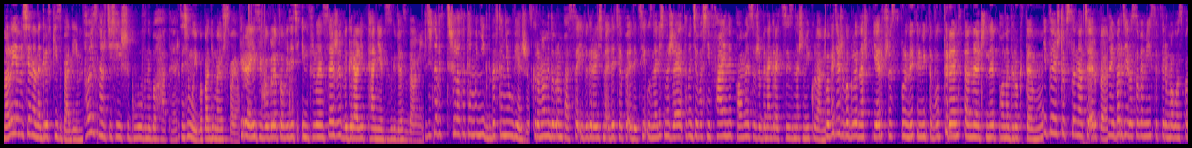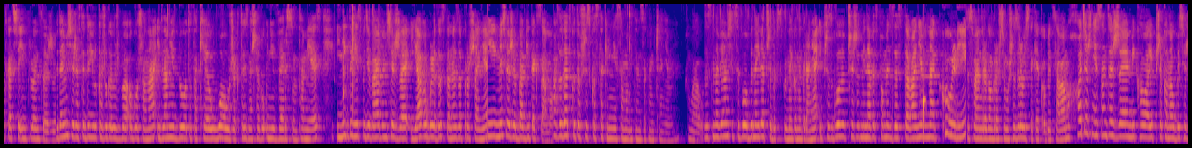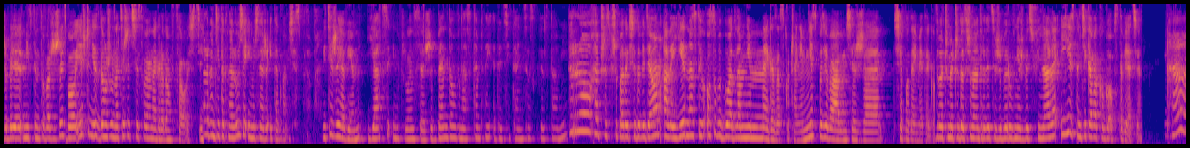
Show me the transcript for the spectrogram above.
Malujemy się na nagrywki z Bagim. To jest nasz dzisiejszy główny bohater. W sensie mój, bo Bagi ma już swoją. Crazy w ogóle powiedzieć, influencerzy wygrali taniec z gwiazdami. Przecież nawet 3 lata temu nikt by w to nie uwierzył. Skoro mamy dobrą pasę i wygraliśmy edycja po edycji, uznaliśmy, że to będzie właśnie fajny pomysł, żeby nagrać coś z naszymi kulami. Powiedzieć, że w ogóle nasz pierwszy wspólny filmik to był trend taneczny ponad rok temu. I to jeszcze w Senacie RP. Najbardziej losowe miejsce, w którym mogą spotkać się influencerzy. Wydaje mi się, że wtedy Julka Żuga już była ogłoszona i dla mnie było to takie wow, że ktoś z naszego uniwersum tam jest i nigdy nie spodziewałabym się, że ja w ogóle dostanę zaproszenie i myślę, że Bagi tak samo. A w dodatku to wszystko z takim niesamowitym zakończeniem. Wow. Zastanawiałam się, co byłoby najlepsze do wspólnego nagrania i przez głowę przeszedł mi nawet pomysł ze stawaniem na kuli. To swoją drogą wreszcie muszę zrobić tak, jak obiecałam, chociaż nie sądzę, że Mikołaj przekonałby się, żeby mi w tym towarzyszyć, bo jeszcze nie zdążył nacieszyć się swoją nagrodą w całości. Ale będzie tak na luzie i myślę, że i tak Wam się spodoba. Wiecie, że ja wiem, jacy influencerzy będą w następnej edycji Tańca z Gwiazdami? Trochę przez przypadek się dowiedziałam, ale jedna z tych osób była dla mnie mega zaskoczeniem. Nie spodziewałabym się, że się podejmie tego. Zobaczymy, czy dotrzymają tradycji, żeby również być w finale i jestem ciekawa, kogo obstawiacie. Pa!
